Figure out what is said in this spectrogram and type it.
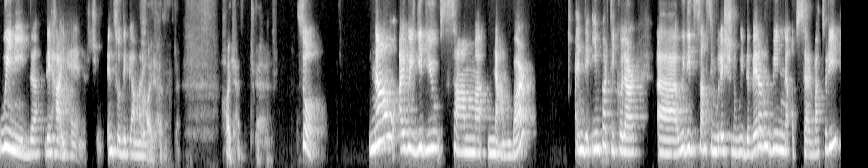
we need the high energy, and so the gamma ray. High energy. High energy. So now I will give you some number, and in particular, uh, we did some simulation with the Vera Rubin Observatory.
